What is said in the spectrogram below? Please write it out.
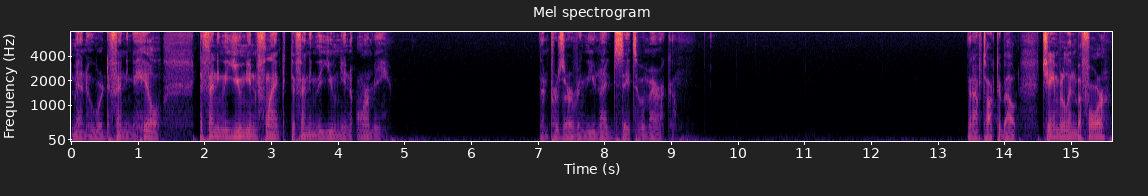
Men who were defending a hill defending the Union flank, defending the Union army. than preserving the United States of America. And I've talked about Chamberlain before.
